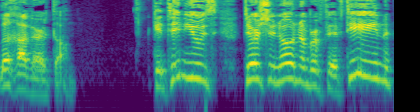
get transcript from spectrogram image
lechaverta. Continues, Dirshino number 15.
